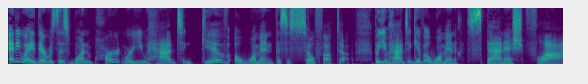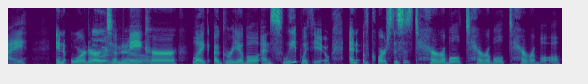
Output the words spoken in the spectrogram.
Anyway, there was this one part where you had to give a woman, this is so fucked up, but you had to give a woman Spanish fly in order Oh, to make her like agreeable and sleep with you. And of course, this is terrible, terrible, terrible.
